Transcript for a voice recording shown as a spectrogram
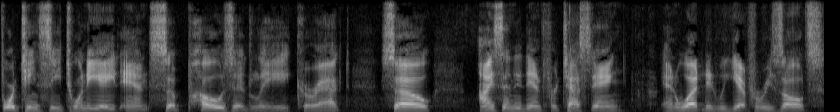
14C28 and supposedly correct. So I sent it in for testing. And what did we get for results?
